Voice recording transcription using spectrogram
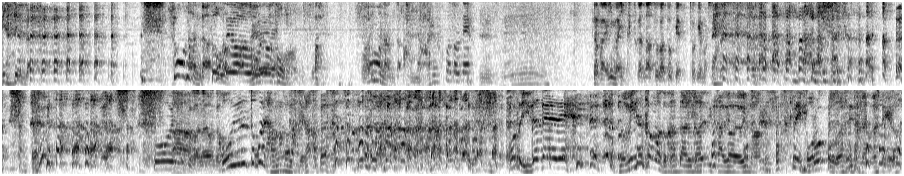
言ってんだ。そうなんだ。そう俺は俺はそうなんですよ。あそうなんだ。あなるほどね。うん。だから今いくつか謎が解け解けましたね。そういうことかなるほど。こういうとこで話すべきじゃなかったもっと居酒屋で飲み仲間と語る会話を今ついポロッと出してしまいましたけど。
